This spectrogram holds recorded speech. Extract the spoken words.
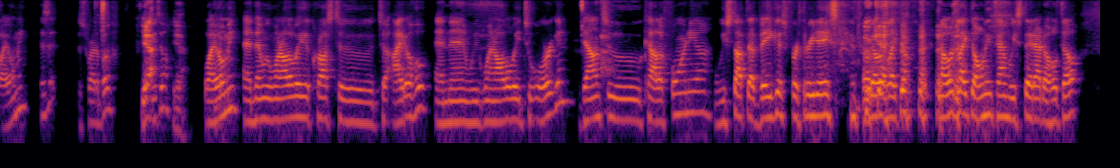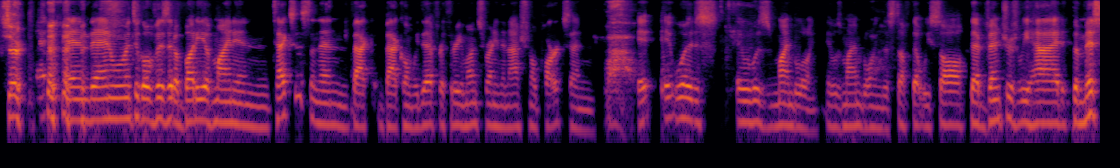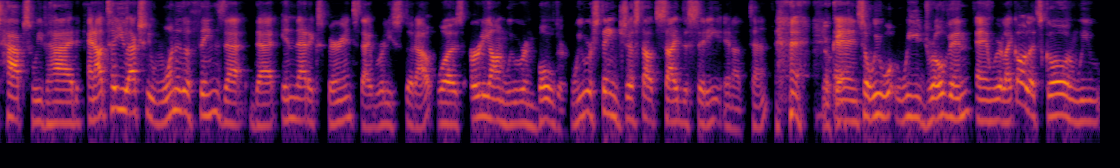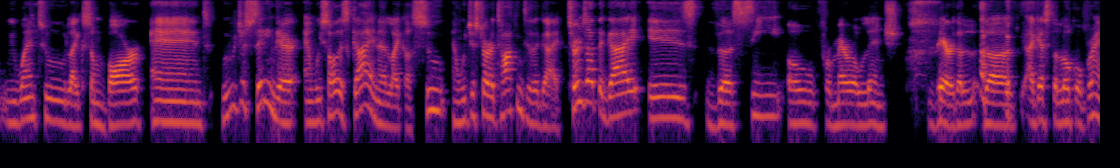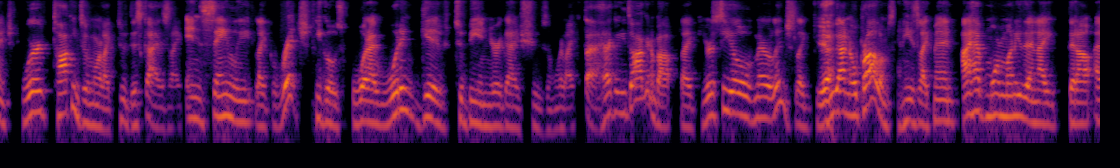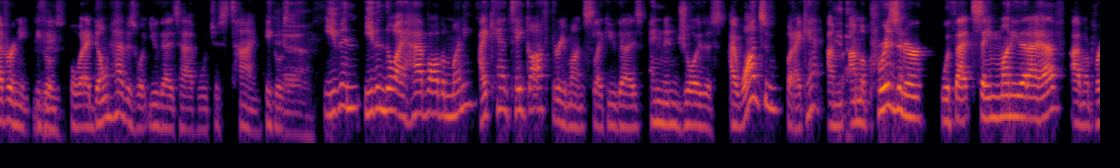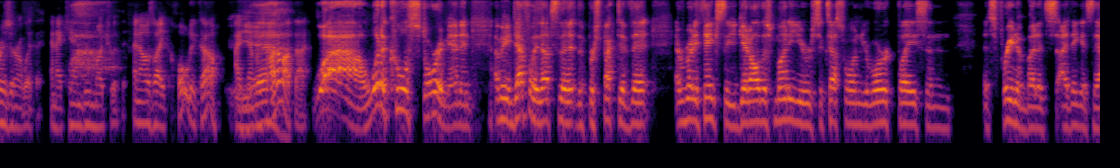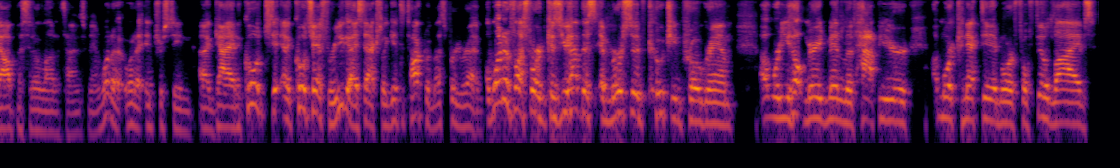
Wyoming, is it? Just right above? Yeah. Utah? Yeah. Wyoming, and then we went all the way across to to Idaho, and then we went all the way to Oregon, down to California. We stopped at Vegas for three days. that okay. was like the, that was like the only time we stayed at a hotel. Sure. and then we went to go visit a buddy of mine in Texas, and then back back home. We did that for three months, running the national parks, and wow, it it was it was mind blowing. It was mind blowing the stuff that we saw, the adventures we had, the mishaps we've had. And I'll tell you actually one of the things that that in that experience that really stood out was early on we were in Boulder. We were staying just outside the city in a tent. okay. And so we we drove in and we were like, "Oh, let's go." And we we went to like some bar and we were just sitting there and we saw this guy in a like a suit and we just started talking to the guy. Turns out the guy is the CEO for Merrill Lynch there, the the I guess the local branch. We're talking to him. We're like, dude, this guy is like insanely like rich. He goes, what I wouldn't give to be in your guy's shoes. And we're like, "What the heck are you talking about? Like, you're the CEO of Merrill Lynch. Like, yeah. you got no problems. And he's like, man, I have more money than I that I'll ever need. He mm-hmm. goes, but what I don't have is what you guys have, which is time. He goes, yeah. even even though I have all the money, I can't take off three months like you guys and enjoy this. I want to, but I can't. I'm yeah. I'm a prisoner with that same money that I have, I'm a prisoner with it and I can't wow. do much with it. And I was like, holy cow, I yeah. never thought about that. Wow. What a cool story, man. And I mean, definitely that's the, the perspective that everybody thinks that you get all this money, you're successful in your workplace and it's freedom, but it's, I think it's the opposite a lot of times, man. What a, what an interesting uh, guy and a cool, ch- a cool chance for you guys to actually get to talk to him. That's pretty rad. I wanted to flash forward because you have this immersive coaching program uh, where you help married men live happier, more connected, more fulfilled lives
